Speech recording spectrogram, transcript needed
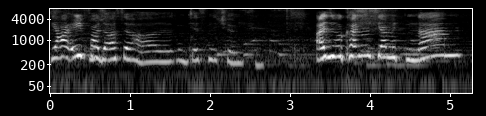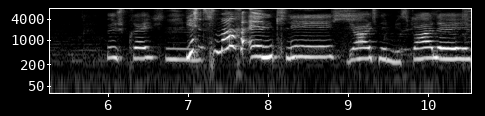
Ja, Eva, das er halt. Und jetzt nicht schimpfen. Also, wir können uns ja mit Namen besprechen. Jetzt mach endlich! Ja, ich nehme die Sparley.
